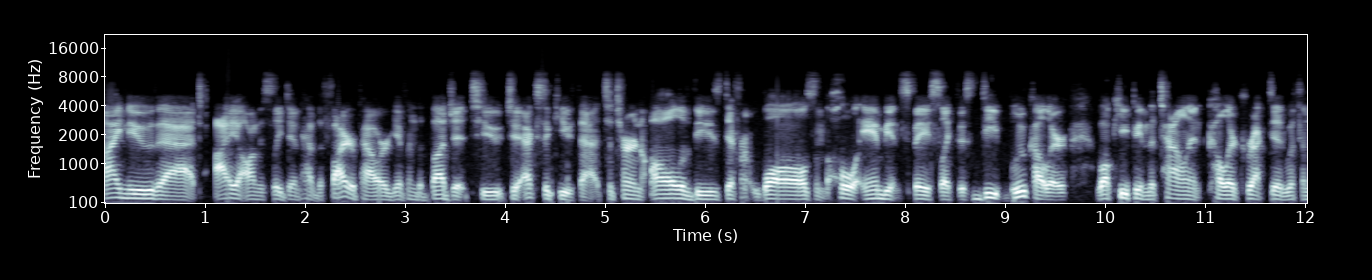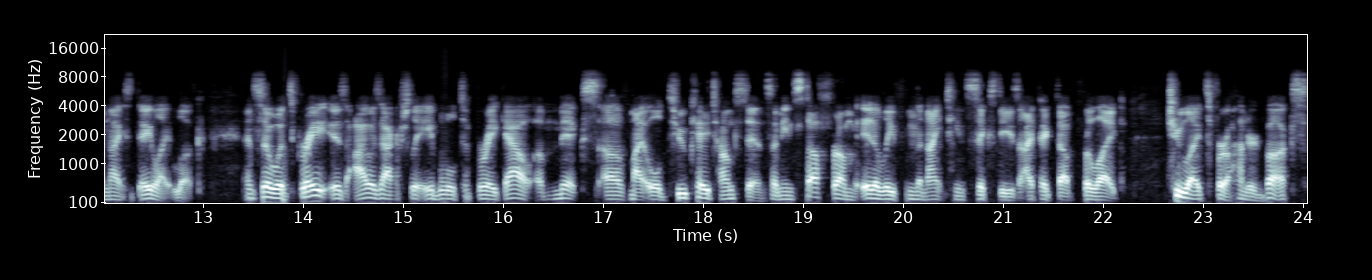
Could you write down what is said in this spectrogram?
I knew that I honestly didn't have the firepower given the budget to to execute that to turn all of these different walls and the whole ambient space like this deep blue color while keeping the talent color corrected with a nice daylight look. And so what's great is I was actually able to break out a mix of my old 2K tungstens. I mean stuff from Italy from the 1960s I picked up for like two lights for a hundred bucks.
